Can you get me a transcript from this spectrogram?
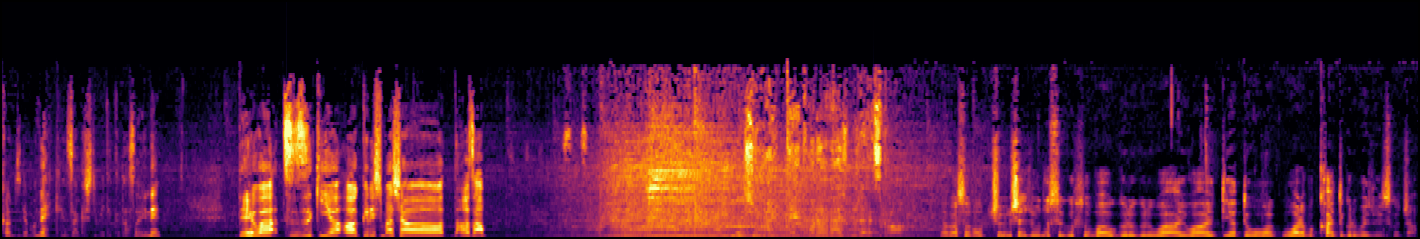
感じでもね、検索してみてくださいね。では、続きをお送りしましょう。どうぞ。ですか？だからその駐車場のすぐそばをぐるぐるわーいわーいってやって終わ終われば帰ってくればいいじゃないですかじゃあ。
